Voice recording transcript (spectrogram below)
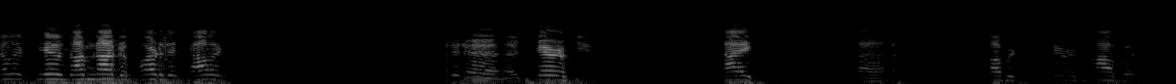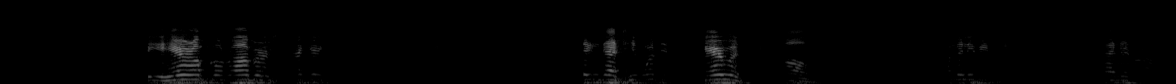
Relatives, I'm not a part of the talent show. I just wanted to uh, share a few tonight. Uh, I don't know if Robert's here not, but are you here, Uncle Robert? Thing that he wanted to share with you all. How many of you people know about Standing Rock?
